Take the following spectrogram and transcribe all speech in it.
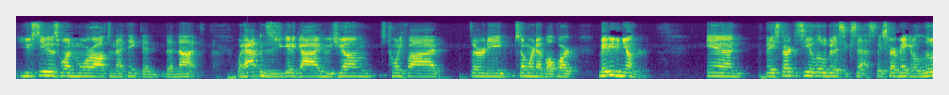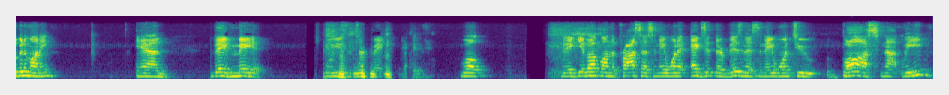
you see this one more often, I think, than than not. What happens is you get a guy who's young, he's 25, 30, somewhere in that ballpark, maybe even younger, and they start to see a little bit of success. They start making a little bit of money, and they've made it. We'll use the term made. Well, they give up on the process and they want to exit their business and they want to boss, not lead.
